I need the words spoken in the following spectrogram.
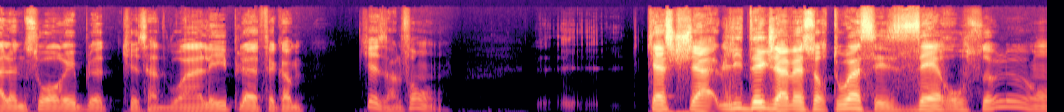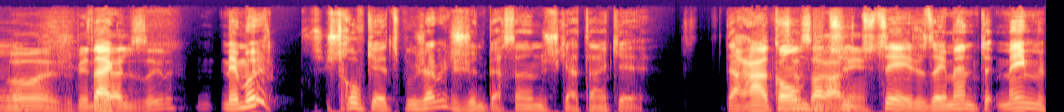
elle a une soirée, puis là, Chris, ça te voit aller, puis là, elle fait comme, Chris, dans le fond, qu'est-ce que j'ai. L'idée que j'avais sur toi, c'est zéro ça, là. On- ouais, je viens de Fait réaliser. Là. Mais moi, je trouve que tu peux jamais juger une personne jusqu'à temps que puis rien. tu tu sais, je veux dire, man, même.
